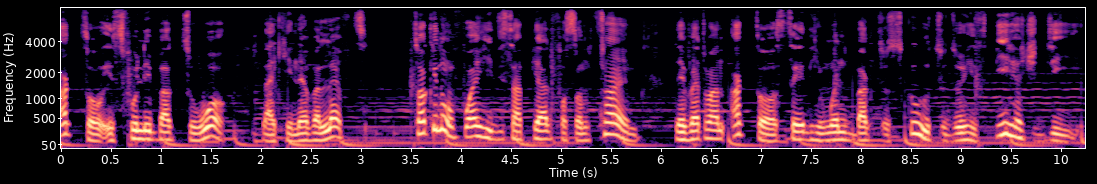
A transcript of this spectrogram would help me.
actor is fully back to work like he never left. Talking of why he disappeared for some time, the veteran actor said he went back to school to do his PhD.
